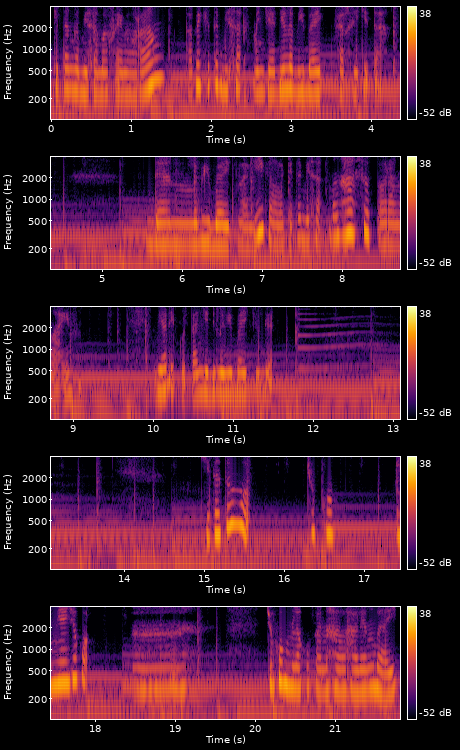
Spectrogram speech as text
Kita nggak bisa maksain orang tapi kita bisa menjadi lebih baik versi kita dan lebih baik lagi kalau kita bisa menghasut orang lain biar ikutan jadi lebih baik juga kita tuh cukup ini aja kok uh, cukup melakukan hal-hal yang baik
